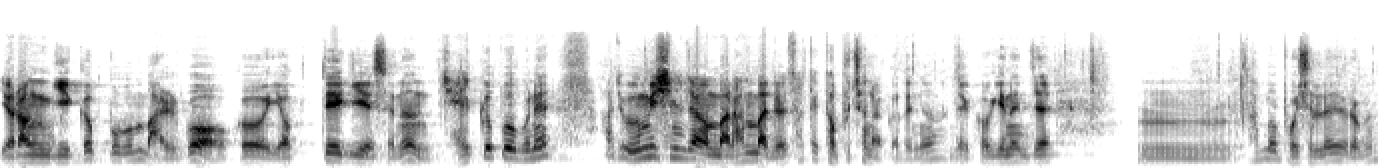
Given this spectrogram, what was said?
열왕기 끝부분 말고 그 역대기에서는 제일 끝부분에 아주 의미심장한 말 한마디를 살짝 덧붙여 놨거든요. 네, 거기는 이제 음, 한번 보실래요, 여러분?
